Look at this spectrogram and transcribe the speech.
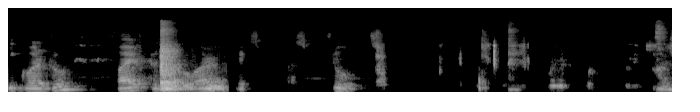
equal to 5 to the power x plus 2. Hmm.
